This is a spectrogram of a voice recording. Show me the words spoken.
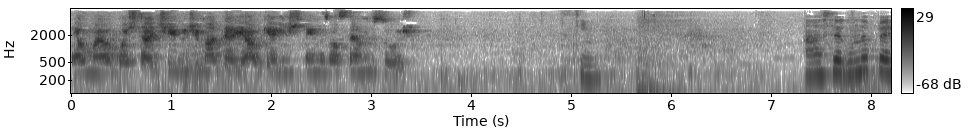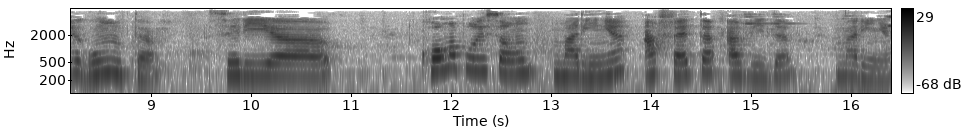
É o maior quantitativo de material que a gente tem nos oceanos hoje. Sim. A segunda pergunta seria como a poluição marinha afeta a vida marinha?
